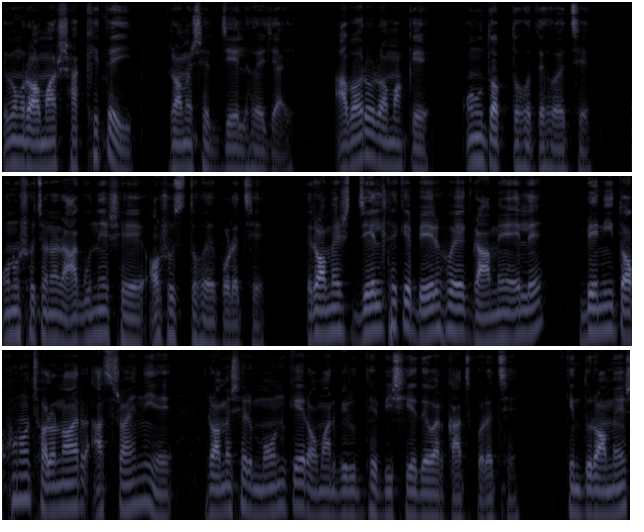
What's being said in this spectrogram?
এবং রমার সাক্ষীতেই রমেশের জেল হয়ে যায়। আবারও রমাকে অনুতপ্ত হতে হয়েছে। অনুশোচনার আগুনে সে অসুস্থ হয়ে পড়েছে। রমেশ জেল থেকে বের হয়ে গ্রামে এলে বেনি তখনও ছলনার আশ্রয় নিয়ে রমেশের মনকে রমার বিরুদ্ধে বিষিয়ে দেওয়ার কাজ করেছে। কিন্তু রমেশ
